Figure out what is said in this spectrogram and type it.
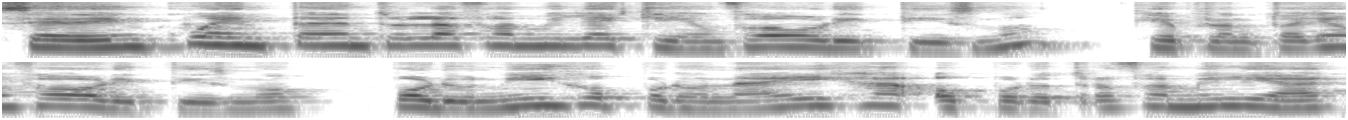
se den cuenta dentro de la familia que hay un favoritismo, que pronto haya un favoritismo por un hijo, por una hija o por otro familiar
